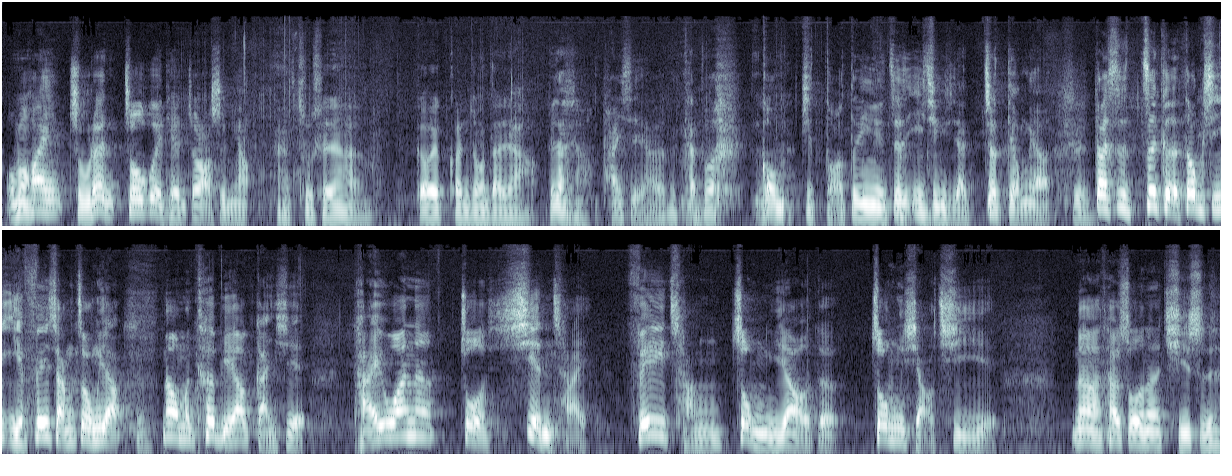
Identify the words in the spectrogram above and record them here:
我们欢迎主任周桂田周老师，你好。啊，主持人好，各位观众大家好。非常想，排水啊，太多讲一大堆，因为这是疫情起来最重要。是，但是这个东西也非常重要。那我们特别要感谢台湾呢，做线材非常重要的中小企业。那他说呢？其实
